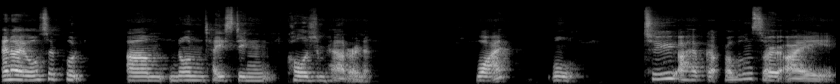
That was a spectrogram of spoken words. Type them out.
And I also put um, non tasting collagen powder in it. Why? Well, two, I have gut problems. So I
